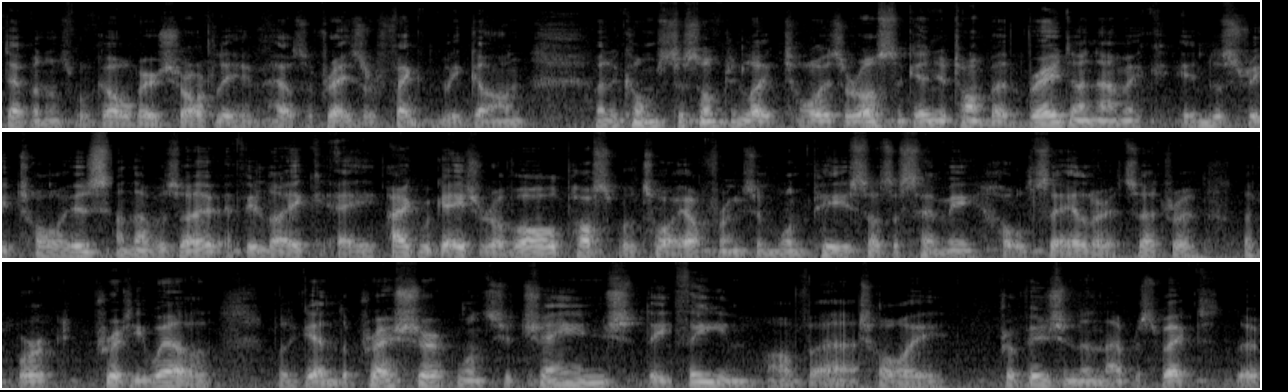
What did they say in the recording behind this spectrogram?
Debenhams will go very shortly. House of Fraser effectively gone. When it comes to something like Toys R Us, again, you're talking about very dynamic industry toys, and that was, a, if you like, a aggregator of all possible toy offerings in one piece as a semi-wholesaler, etc. That worked pretty well. But again, the pressure once you change the theme of a toy provision in that respect. The,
